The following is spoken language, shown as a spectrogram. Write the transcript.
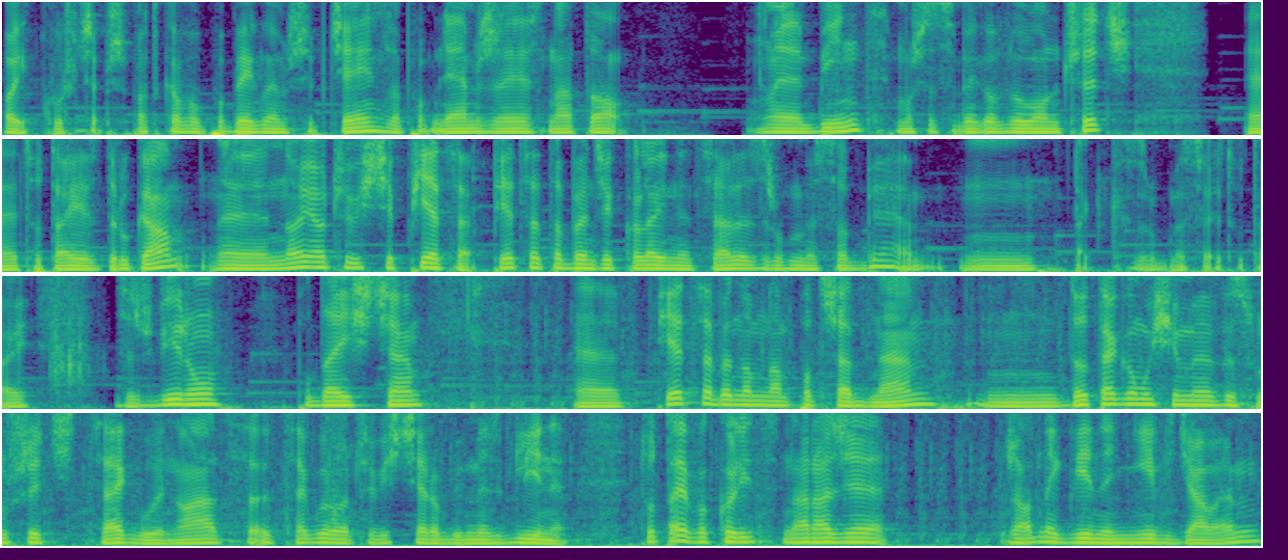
Oj kurczę, przypadkowo pobiegłem szybciej. Zapomniałem, że jest na to e, bint. Muszę sobie go wyłączyć. E, Tutaj jest druga. No i oczywiście piece. Piece to będzie kolejny cel. Zróbmy sobie, mm, tak, zróbmy sobie tutaj ze żwiru podejście. E, Piece będą nam potrzebne. Mm, Do tego musimy wysuszyć cegły. No a ce- cegły oczywiście robimy z gliny. Tutaj w okolicy na razie żadnej gliny nie widziałem,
